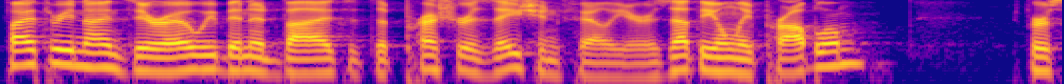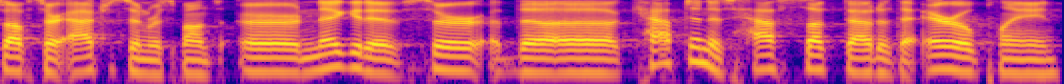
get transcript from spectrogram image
5390, we've been advised it's a pressurization failure. Is that the only problem? First Officer Atchison responds, Er, negative, sir. The captain is half sucked out of the aeroplane.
